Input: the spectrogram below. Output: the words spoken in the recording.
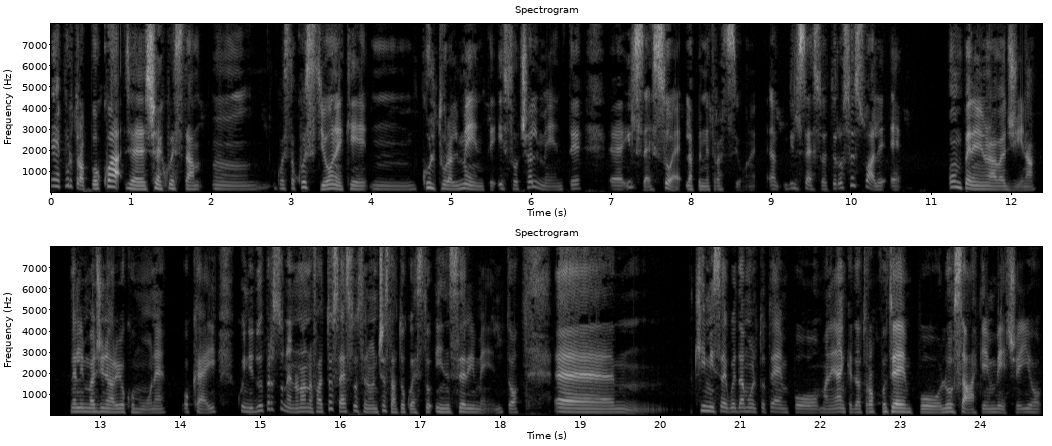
E purtroppo qua eh, c'è questa, mh, questa questione che mh, culturalmente e socialmente eh, il sesso è la penetrazione. Eh, il sesso eterosessuale è un pene in una vagina, nell'immaginario comune, ok? Quindi due persone non hanno fatto sesso se non c'è stato questo inserimento. Ehm, chi mi segue da molto tempo, ma neanche da troppo tempo, lo sa che invece io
